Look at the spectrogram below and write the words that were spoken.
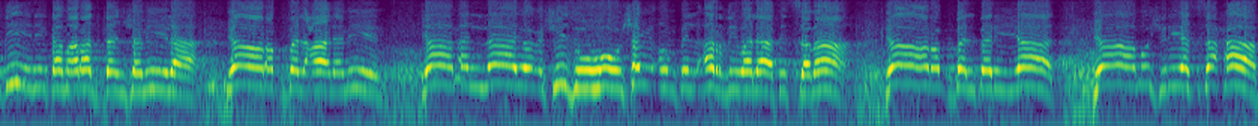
دينك مردا جميلا. يا رب العالمين. يا من لا يعجزه شيء في الأرض ولا في السماء يا رب البريات يا مجري السحاب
